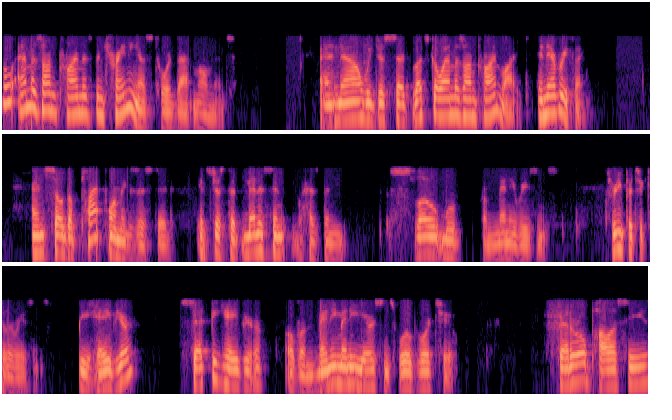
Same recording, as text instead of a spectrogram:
Well, Amazon Prime has been training us toward that moment. And now we just said, let's go Amazon Prime Light in everything. And so the platform existed. It's just that medicine has been slow move for many reasons. Three particular reasons behavior, set behavior over many, many years since World War II, federal policies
